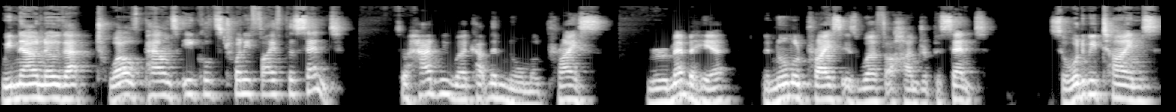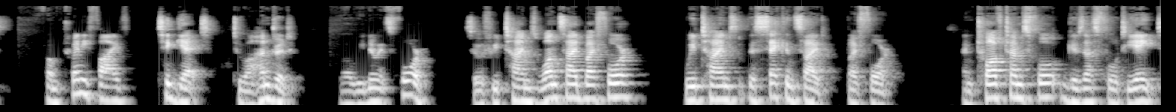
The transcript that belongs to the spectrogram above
We now know that 12 pounds equals 25%. So how do we work out the normal price? Remember here, the normal price is worth 100%. So what do we times from 25 to get to 100? Well, we know it's 4. So if we times one side by 4, we times the second side by 4. And 12 times 4 gives us 48.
